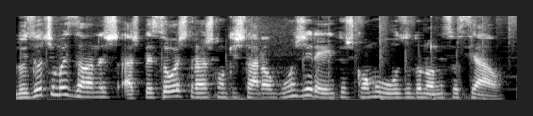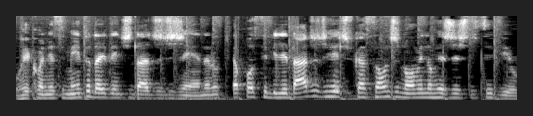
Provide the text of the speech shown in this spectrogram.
Nos últimos anos, as pessoas trans conquistaram alguns direitos, como o uso do nome social, o reconhecimento da identidade de gênero, a possibilidade de retificação de nome no registro civil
